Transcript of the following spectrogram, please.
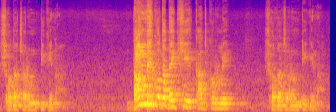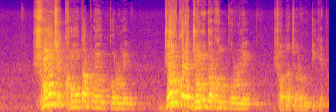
সদাচরণ টিকে না। দাম্ভিকতা দেখিয়ে কাজ করলে সদাচরণ টিকে না। সমাজে ক্ষমতা প্রয়োগ করলে, জোর করে জমি দখল করলে সদাচরণ টিকে না।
